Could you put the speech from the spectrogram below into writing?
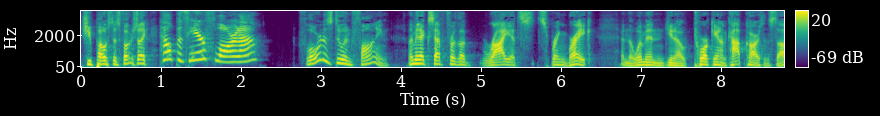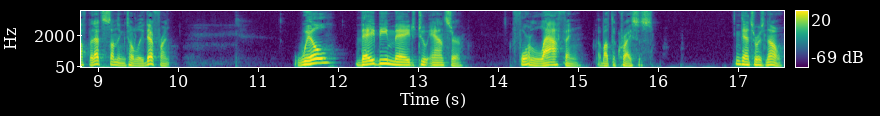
She posted this photo. She's like, "Help us here, Florida." Florida's doing fine. I mean, except for the riots, spring break, and the women, you know, twerking on cop cars and stuff, but that's something totally different. Will they be made to answer for laughing about the crisis? I think the answer is no.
